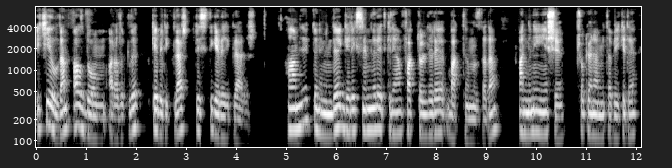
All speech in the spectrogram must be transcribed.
2 yıldan az doğum aralıklı gebelikler riskli gebeliklerdir. Hamilelik döneminde gereksinimleri etkileyen faktörlere baktığımızda da annenin yaşı çok önemli tabii ki de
